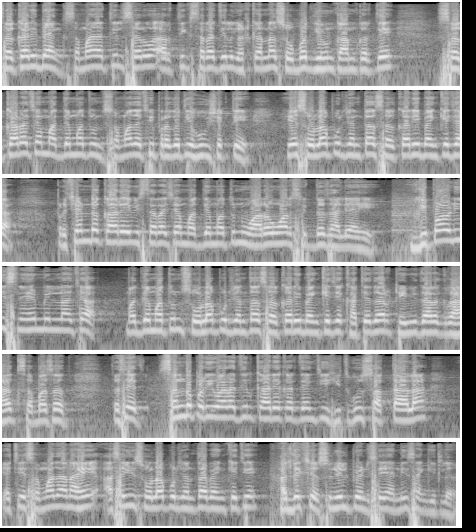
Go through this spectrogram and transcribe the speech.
सहकारी बँक समाजातील सर्व आर्थिक स्तरातील घटकांना सोबत घेऊन काम करते. सहकाराच्या माध्यमातून समाजाची प्रगती होऊ शकते. हे सोलापूर जनता सहकारी बँकेच्या प्रचंड कार्यविस्ताराच्या माध्यमातून वारंवार सिद्ध झाले आहे. दीपावली स्नेहमिलनाच्या माध्यमातून सोलापूर जनता सहकारी बँकेचे खातेदार ठेवीदार ग्राहक सभासद तसेच संघ परिवारातील कार्यकर्त्यांची हितगुज साधता आला याचे समाधान आहे असंही सोलापूर जनता बँकेचे अध्यक्ष सुनील पेंडसे यांनी सांगितलं.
